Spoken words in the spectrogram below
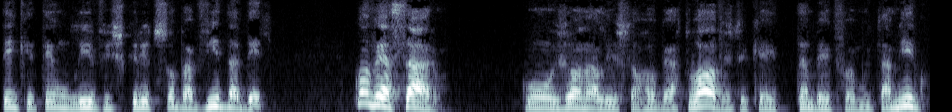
tem que ter um livro escrito sobre a vida dele. Conversaram com o jornalista Roberto Alves, de quem também foi muito amigo,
